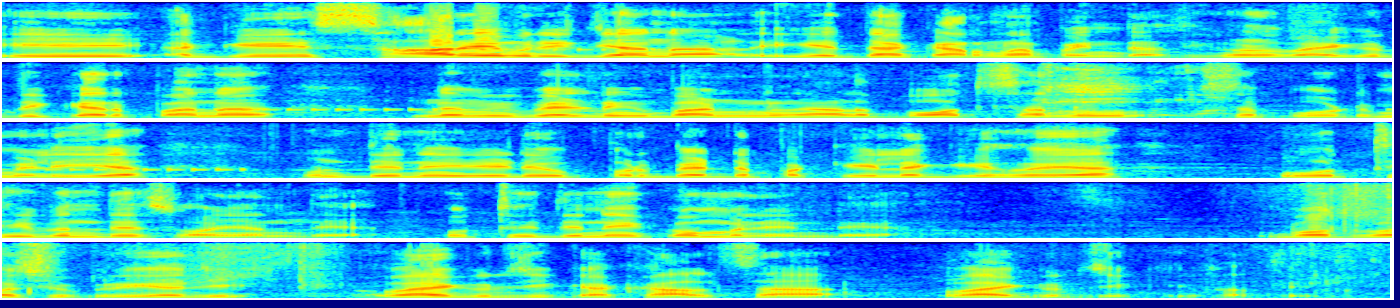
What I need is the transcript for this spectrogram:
ਇਹ ਅੱਗੇ ਸਾਰੇ ਮਰੀਜ਼ਾਂ ਨਾਲ ਹੀ ਇਦਾਂ ਕਰਨਾ ਪੈਂਦਾ ਸੀ। ਹੁਣ ਵਾਹਿਗੁਰੂ ਦੀ ਕਿਰਪਾ ਨਾਲ ਨਵੀਂ ਬਿਲਡਿੰਗ ਬਣਨ ਨਾਲ ਬਹੁਤ ਸਾਨੂੰ ਸਪੋਰਟ ਮਿਲੀ ਆ। ਹੁਣ ਦਿਨੇ ਜਿਹੜੇ ਉੱਪਰ ਬੈੱਡ ਪੱਕੇ ਲੱਗੇ ਹੋਏ ਆ, ਉਹ ਉੱਥੇ ਹੀ ਬੰਦੇ ਸੌ ਜਾਂਦੇ ਆ। ਉੱਥੇ ਹੀ ਦਿਨੇ ਘੁੰਮ ਲੈਂਦੇ ਆ। ਬਹੁਤ ਬਹੁਤ ਸ਼ੁਕਰੀਆ ਜੀ। ਵਾਹਿਗੁਰੂ ਜੀ ਕਾ ਖਾਲਸਾ, ਵਾਹਿਗੁਰੂ ਜੀ ਕੀ ਫਤਿਹ।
